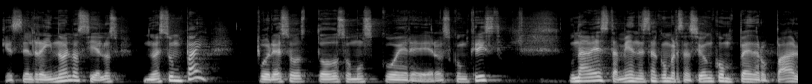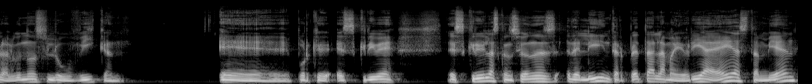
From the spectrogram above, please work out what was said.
que es el reino de los cielos, no es un pay. Por eso todos somos coherederos con Cristo. Una vez también esta conversación con Pedro Pablo, algunos lo ubican eh, porque escribe, escribe las canciones de Lee, interpreta la mayoría de ellas también.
